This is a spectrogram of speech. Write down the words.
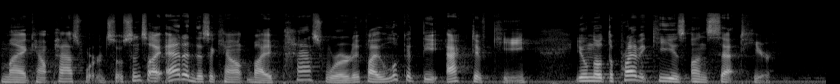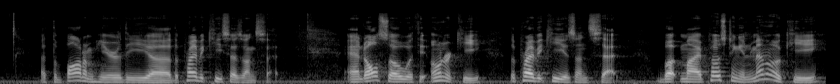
my account password. So since I added this account by password, if I look at the active key, you'll note the private key is unset here. At the bottom here, the, uh, the private key says unset. And also with the owner key, the private key is unset. But my posting and memo key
